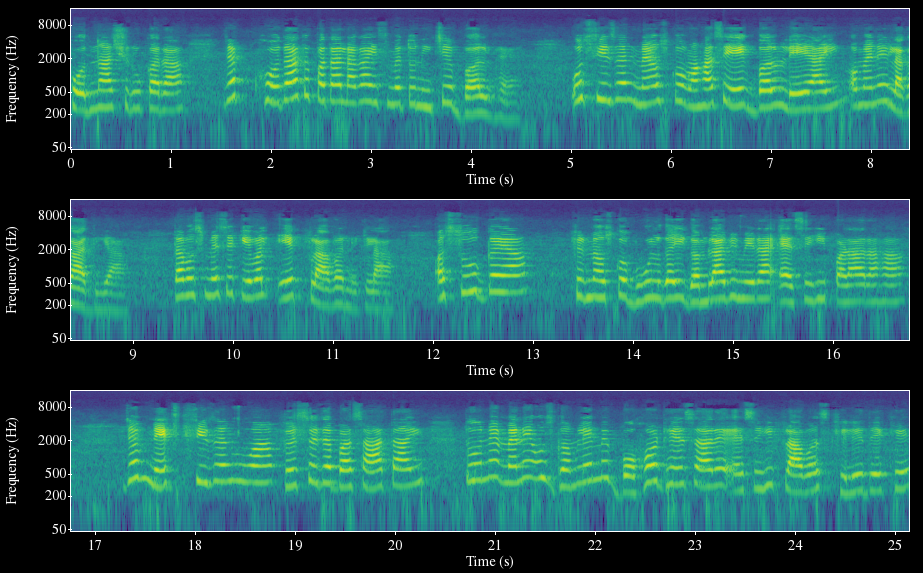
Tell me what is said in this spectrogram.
खोदना शुरू करा। जब खोदा तो पता लगा इसमें तो नीचे बल्ब है। उस सीज़न मैं उसको वहाँ से एक बल्ब ले आई और मैंने लगा दिया। तब उसमें से केवल एक फ्लावर निकला और सूख गया। फिर मैं उसको भूल गई, गमला भी मेरा ऐसे ही पड़ा रहा। जब नेक्स्ट सीज़न हुआ, फिर से जब बरसात आई तो उन्हें, मैंने उस गमले में बहुत ढेर सारे ऐसे ही फ्लावर्स खिले देखे।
